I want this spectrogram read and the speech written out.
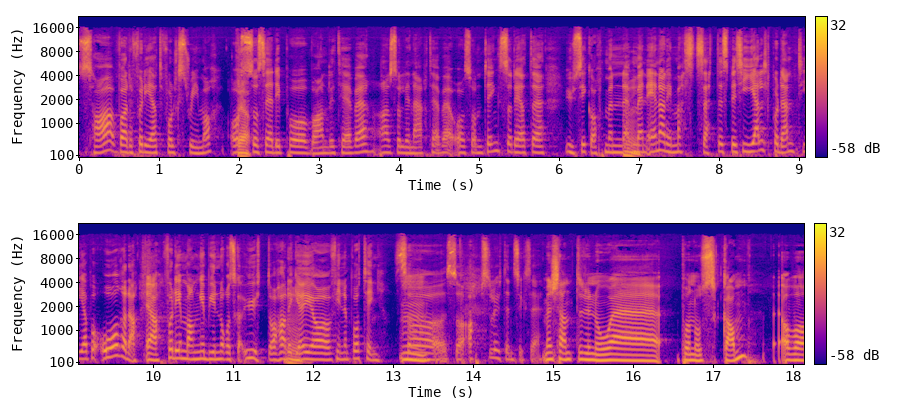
sa, var det fordi at folk streamer, og Ja. så ser de på vanlig TV, altså linær-TV og sånne ting. Så det at det er usikkert. Men, men en av de mest sette, spesielt på den tida på året, da. Ja. Fordi mange begynner å skal ut og ha det gøy og finne på ting. Så, så absolutt en suksess. Men kjente du noe på noe skam av å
